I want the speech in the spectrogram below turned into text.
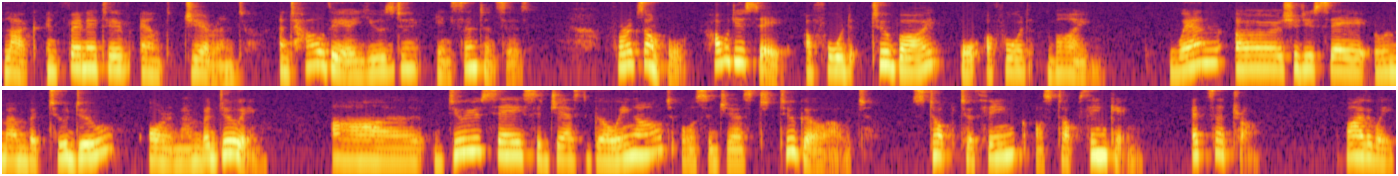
like infinitive and gerund and how they are used in sentences. For example, how would you say afford to buy or afford buying? When uh, should you say remember to do or remember doing? Uh, do you say suggest going out or suggest to go out? Stop to think or stop thinking, etc. By the way,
